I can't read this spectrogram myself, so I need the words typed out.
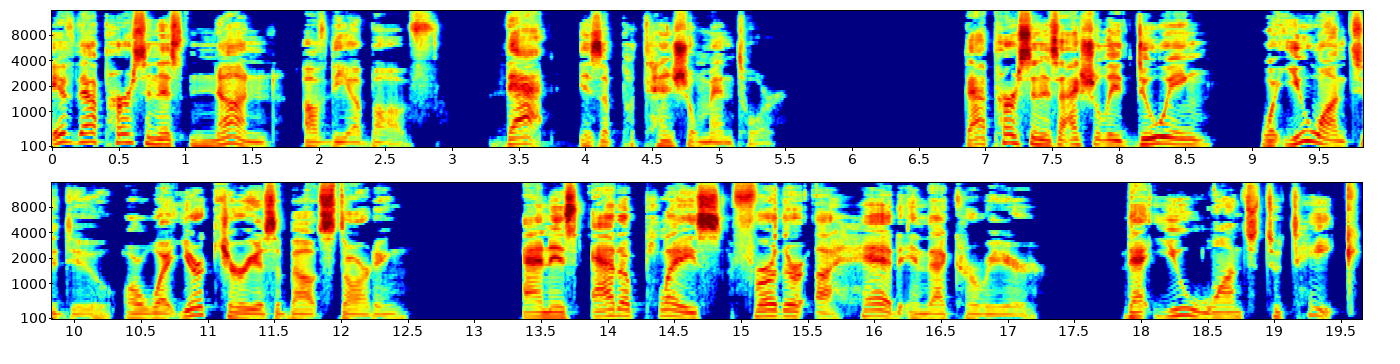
If that person is none of the above, that is a potential mentor. That person is actually doing what you want to do or what you're curious about starting and is at a place further ahead in that career that you want to take.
